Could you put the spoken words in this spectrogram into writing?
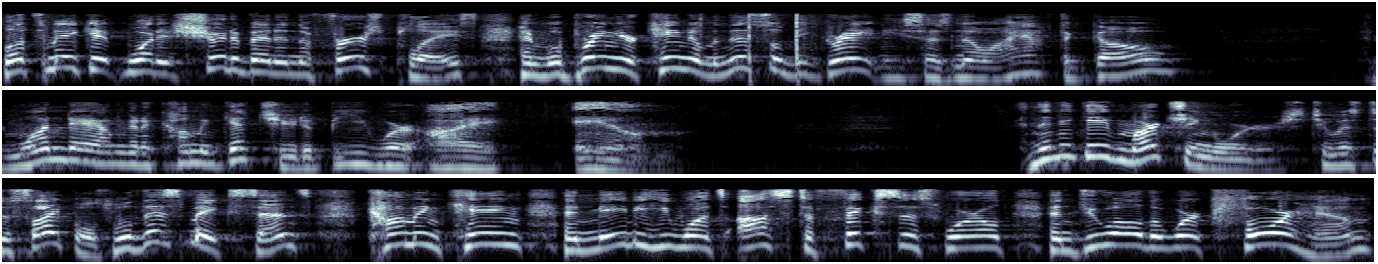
Let's make it what it should have been in the first place and we'll bring your kingdom and this will be great. And he says, no, I have to go and one day I'm going to come and get you to be where I am. And then he gave marching orders to his disciples. Well, this makes sense. Coming king, and maybe he wants us to fix this world and do all the work for him.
